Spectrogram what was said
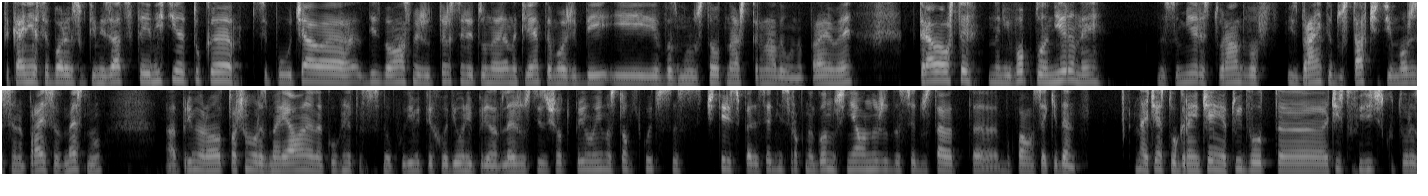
така и ние се борим с оптимизацията и наистина тук се получава дисбаланс между търсенето на, на клиента, може би и възможността от наша страна да го направим. Трябва още на ниво планиране на самия ресторант в избраните доставчици може да се направи съвместно, а, примерно точно размеряване на кухнята с необходимите хладилни принадлежности, защото примерно има стоки, които с 40-50 дни срок на годност и няма нужда да се доставят а, буквално всеки ден. Най-често ограничението идва от а, чисто физическото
